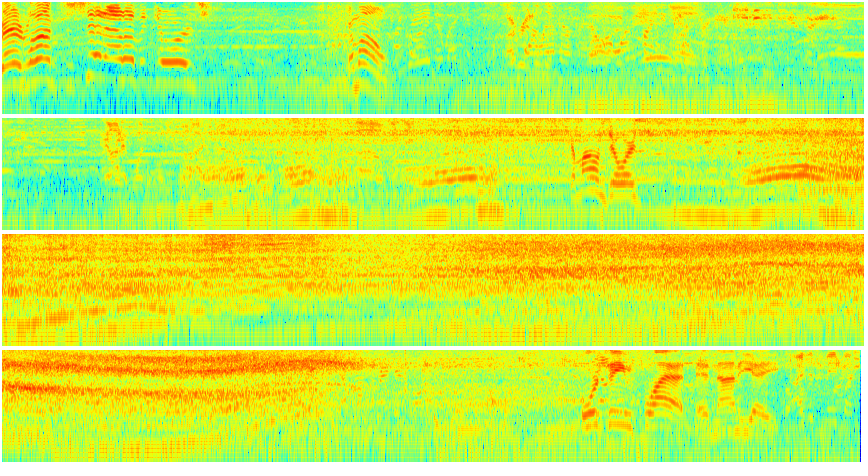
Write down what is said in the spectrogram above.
Better launch the shit out of it, George. Come on. I ran a Not at 125. Uh, Come on, George. 14 flat at 98.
